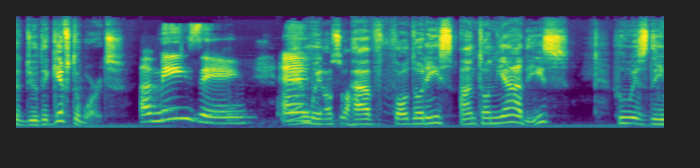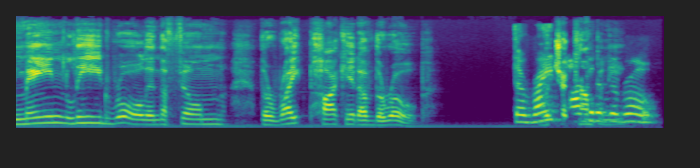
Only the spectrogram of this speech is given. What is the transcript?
to do the Gift Awards. Amazing. And, And, we also have Thodoris Antoniadis, who is the main lead role in the film The Right Pocket of the Robe, the right pocket of the rope.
